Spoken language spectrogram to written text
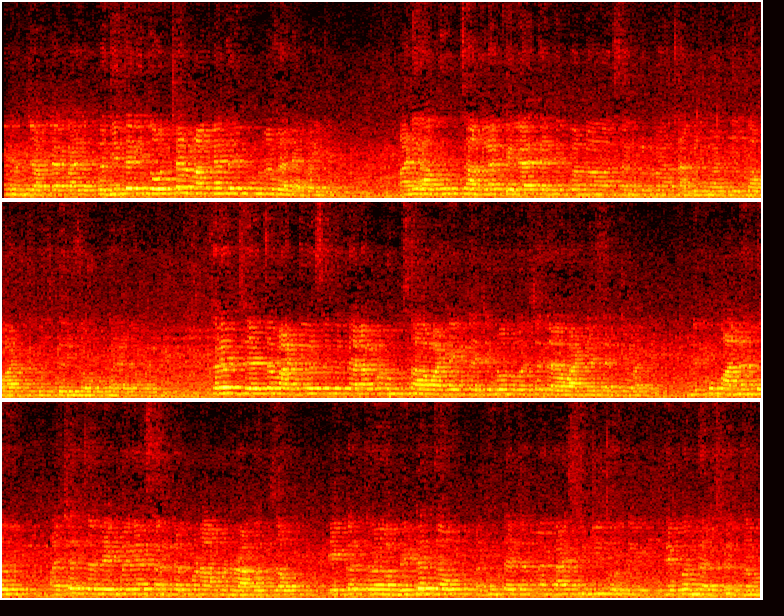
म्हणजे आपल्या कधीतरी दोन चार मागण्या तरी पूर्ण झाल्या पाहिजे. आणि हा ग्रुप चांगला केला त्यांनी पण संकल्पना चांगली मांडली का वाढदिवस घरी जाऊन करायला पाहिजे. खरंच ज्याचा वाढदिवस आहे त्याला पण उत्साह वाटेल त्याचे दोन वर्ष त्याला वाढण्यासारखे वाटेल. आणि खूप आनंद होईल. अशाच वेगवेगळ्या संकल्पना आपण राबत जाऊ एकत्र भेटत जाऊ. अजून त्याच्यातनं काय सूचित होते हे पण दर्शक जाऊ.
